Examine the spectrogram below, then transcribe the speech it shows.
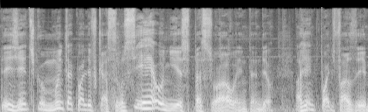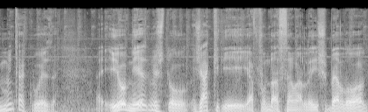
tem gente com muita qualificação. Se reunir esse pessoal, entendeu? A gente pode fazer muita coisa. Eu mesmo estou, já criei a Fundação Aleixo Belov,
